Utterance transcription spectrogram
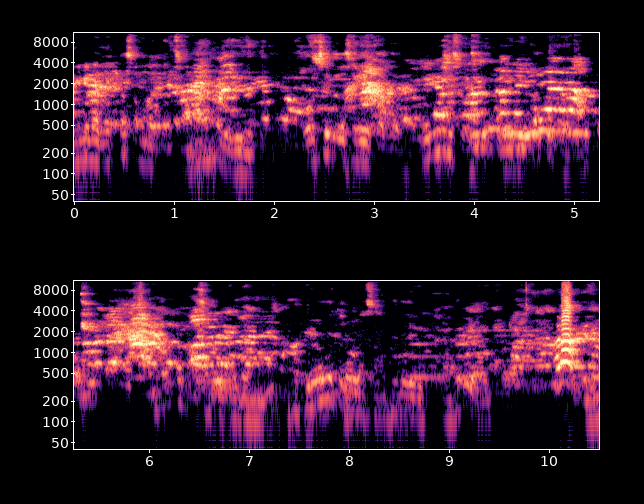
നിങ്ങളുടെ രക്തസമ്മർദ്ദം സാധാരണ രീതിയിൽ കുറച്ച് പന്ത്രണ്ട് മാസങ്ങളിലും പ്രതിരോധത്തിലുള്ള സാധ്യതയും വളരെയായി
